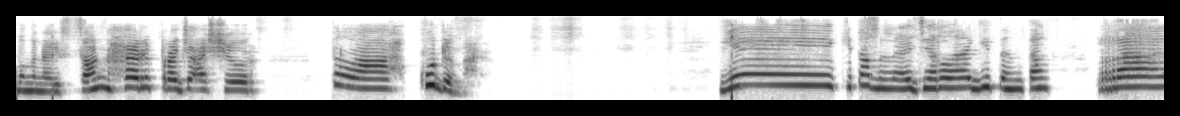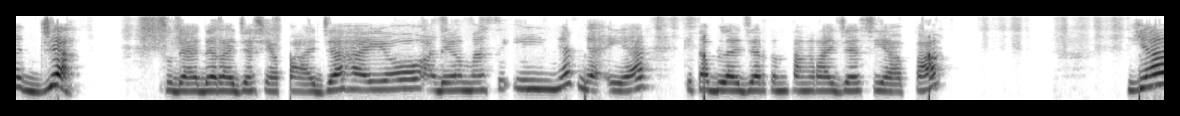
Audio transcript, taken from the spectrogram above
mengenai Sanherib Raja Asyur telah kudengar. Yeay, kita belajar lagi tentang raja. Sudah ada raja siapa aja? Hayo, ada yang masih ingat nggak ya? Kita belajar tentang raja siapa? Ya,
